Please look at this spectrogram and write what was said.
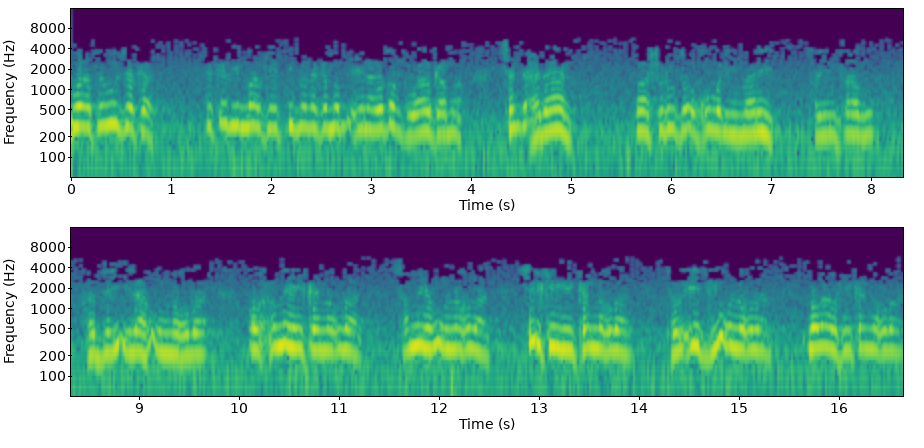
Waa tawu zaka sakadii maalkee si badan kama bixinayo qofku walaalkaa maaha saddexdaan waa shuruudda ukhuwa aliimaaniya fain taabuu hadday ilaah u noqdaan oo xumihii ka noqdaan samihii u noqdaan shirkigii ka noqdaan tawxiidkii u noqdaan walaalkii ka noqdaan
